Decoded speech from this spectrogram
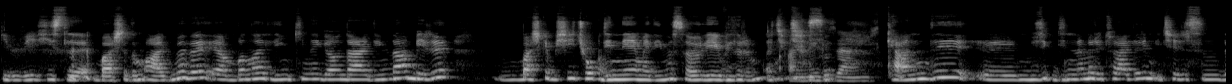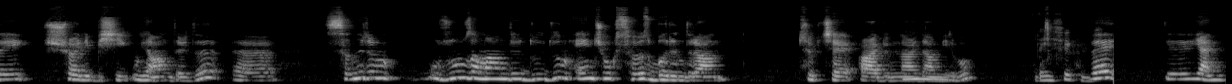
gibi bir hisle başladım albüme ve bana linkini gönderdiğinden beri başka bir şey çok dinleyemediğimi söyleyebilirim açıkçası. Ay Kendi e, müzik dinleme ritüellerim içerisinde şöyle bir şey uyandırdı. E, sanırım uzun zamandır duyduğum en çok söz barındıran Türkçe albümlerden biri bu. Değişik? Ve e, yani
